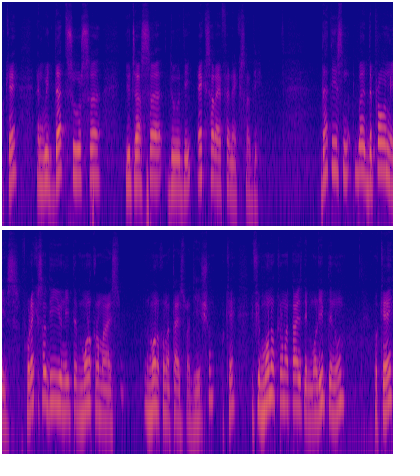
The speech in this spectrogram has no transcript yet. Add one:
okay? And with that source, uh, you just uh, do the XRF and XRD. That is, well, the problem is, for XRD you need a monochromized monochromatized radiation, okay? If you monochromatize the molybdenum, okay,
